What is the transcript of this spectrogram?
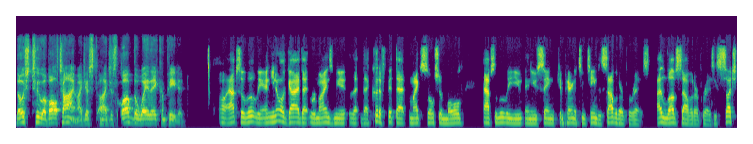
Those two of all time. I just, I just love the way they competed. Oh, absolutely. And you know, a guy that reminds me that, that could have fit that Mike Scioscia mold. Absolutely. You and you saying comparing the two teams is Salvador Perez. I love Salvador Perez. He's such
